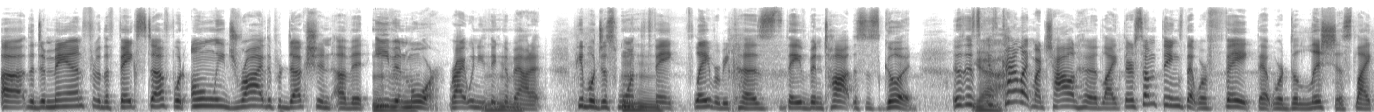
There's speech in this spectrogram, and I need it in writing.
Uh, the demand for the fake stuff would only drive the production of it Mm-hmm. even more, right? When you think about it, people just want the fake flavor because they've been taught this is good. It's, it's, Yeah. kind of like my childhood. Like there's some things that were fake that were delicious, like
